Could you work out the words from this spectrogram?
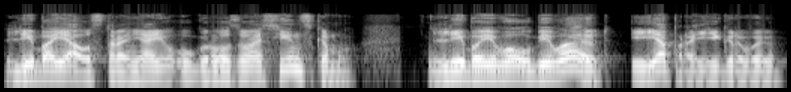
Либо я устраняю угрозу Осинскому, либо его убивают, и я проигрываю.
